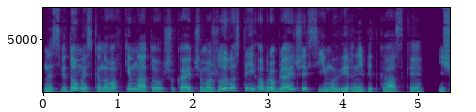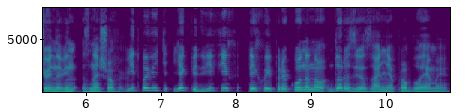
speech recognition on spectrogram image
несвідомий сканував кімнату, шукаючи можливостей, обробляючи всі ймовірні підказки. І щойно він знайшов відповідь, як підвів їх тихо і переконано до розв'язання проблеми.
